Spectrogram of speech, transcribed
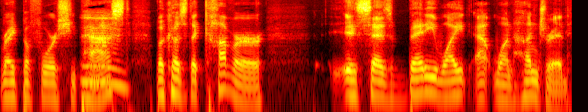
right before she mm. passed because the cover it says Betty White at 100.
